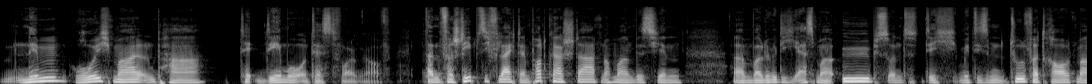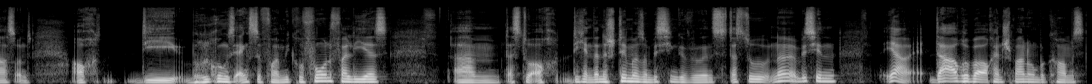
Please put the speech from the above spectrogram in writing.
nimm ruhig mal ein paar Demo- und Testfolgen auf. Dann verschiebt sich vielleicht dein Podcast-Start nochmal ein bisschen ähm, weil du wirklich erstmal übst und dich mit diesem Tool vertraut machst und auch die Berührungsängste vor dem Mikrofon verlierst, ähm, dass du auch dich an deine Stimme so ein bisschen gewöhnst, dass du ne, ein bisschen, ja, darüber auch Entspannung bekommst.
